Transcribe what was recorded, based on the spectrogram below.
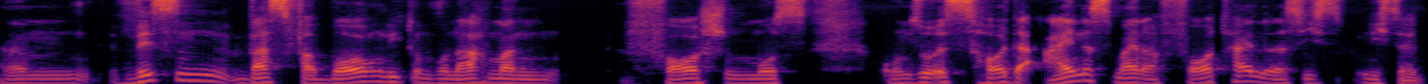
ähm, Wissen, was verborgen liegt und wonach man forschen muss. Und so ist heute eines meiner Vorteile, dass ich mich seit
